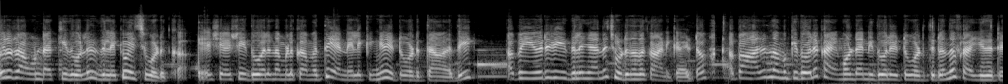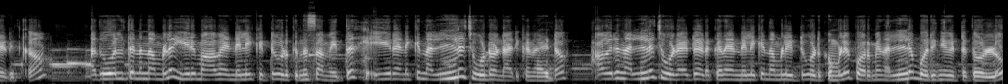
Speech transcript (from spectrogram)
ഒരു റൗണ്ട് ആക്കി ഇതുപോലെ ഇതിലേക്ക് വെച്ച് കൊടുക്കുക. ശേഷം ഇതുപോലെ നമ്മൾ കമത്തി എണ്ണയിലേക്ക് ഇങ്ങനെ ഇട്ട് കൊടുത്താൽ മതി. അപ്പൊ ഈ ഒരു രീതിയിൽ ഞാൻ ചുടുന്നത് കാണിക്കാം കേട്ടോ. അപ്പൊ ആദ്യം നമുക്ക് ഇതുപോലെ കൈ കൊണ്ട് തന്നെ ഇതുപോലെ ഇട്ട് കൊടുത്തിട്ട് ഒന്ന് ഫ്രൈ ചെയ്തിട്ട് എടുക്കാം. അതുപോലെ തന്നെ നമ്മൾ ഈ ഒരു മാവ് എണ്ണയിലേക്ക് ഇട്ട് കൊടുക്കുന്ന സമയത്ത് ഈ ഒരു എണ്ണയ്ക്ക് നല്ല ചൂടുണ്ടായിരിക്കണം കേട്ടോ. ആ ഒരു നല്ല ചൂടായിട്ട് കിടക്കുന്ന എണ്ണയിലേക്ക് നമ്മൾ ഇട്ട് കൊടുക്കുമ്പോൾ പുറമെ നല്ല മൊരിഞ്ഞ് കിട്ടത്തുള്ളൂ.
